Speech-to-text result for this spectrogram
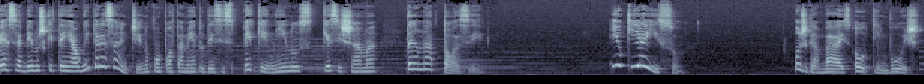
percebemos que tem algo interessante no comportamento desses pequeninos que se chama tanatose. E o que é isso? Os gambás ou timbus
